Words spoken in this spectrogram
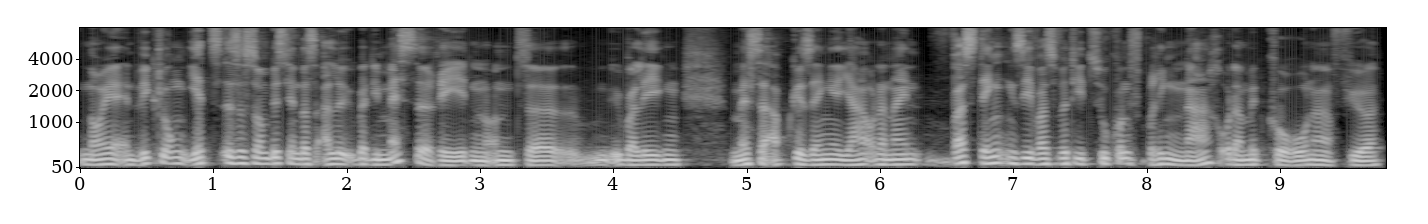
neue Entwicklungen. Jetzt ist es so ein bisschen, dass alle über die Messe reden und äh, überlegen, Messeabgesänge, ja oder nein. Was denken Sie, was wird die Zukunft bringen nach oder mit Corona für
